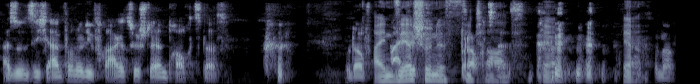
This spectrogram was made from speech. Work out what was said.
Also sich einfach nur die Frage zu stellen, braucht's das? Ein sehr schönes Zitat. Ja. ja. Genau.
